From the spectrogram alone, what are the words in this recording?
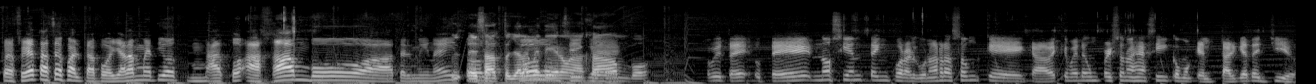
Pero fíjate, hace falta, pues ya le han metido a, to- a Hambo, a Terminator. Exacto, ya le metieron que- a Hambo. Ustedes usted no sienten por alguna razón que cada vez que meten un personaje así, como que el target es Gio.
